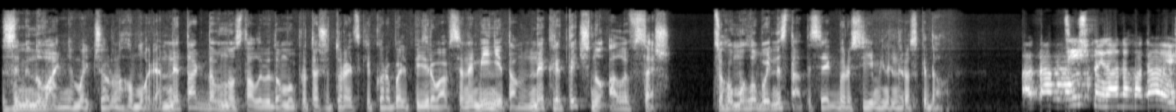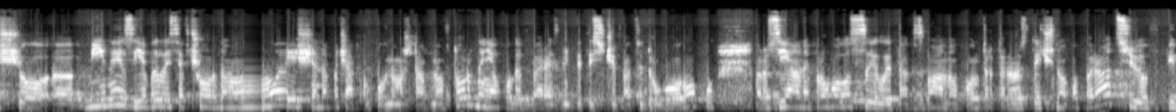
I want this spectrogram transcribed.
замінуваннями Чорного моря? Не так давно стало відомо про те, що турецький корабель підірвався на міні. Там не критично, але все ж цього могло би й не статися, якби Росія міни не розкидала. Так дійсно я нагадаю, що е, міни з'явилися в Чорному морі ще на початку повномасштабного вторгнення, коли в березні 2022 року росіяни проголосили так звану контртерористичну операцію в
